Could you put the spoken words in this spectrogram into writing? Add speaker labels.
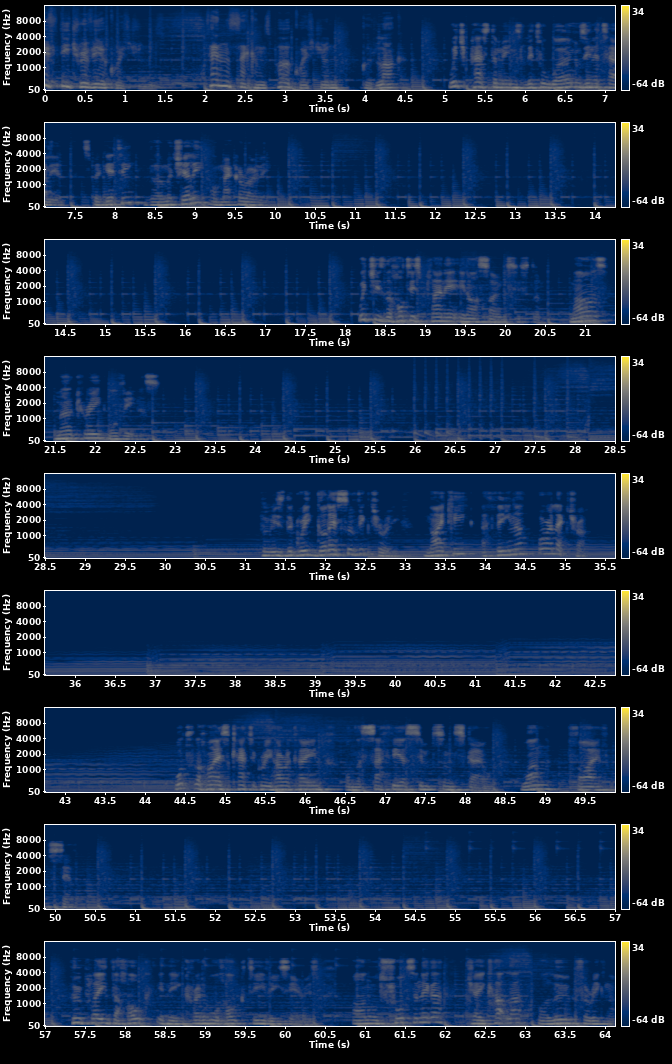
Speaker 1: 50 trivia questions. 10 seconds per question. Good luck.
Speaker 2: Which pasta means little worms in Italian? Spaghetti, vermicelli, or macaroni? Which is the hottest planet in our solar system? Mars, Mercury, or Venus? Who is the Greek goddess of victory? Nike, Athena, or Electra? What's the highest category hurricane on the Saffir Simpson scale? 1, 5, or 7? Who played the Hulk in the Incredible Hulk TV series? Arnold Schwarzenegger, Jay Cutler, or Lou Ferrigno?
